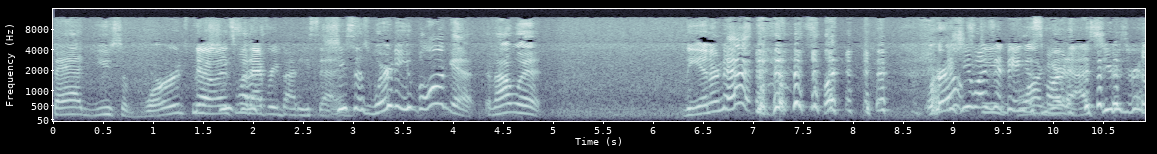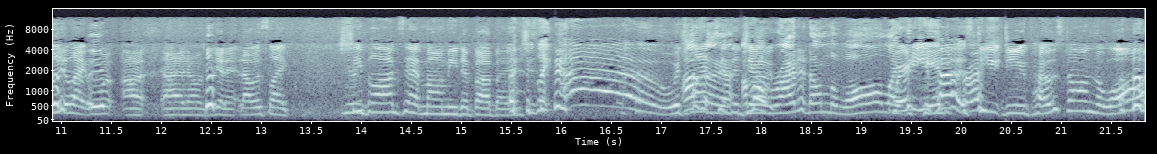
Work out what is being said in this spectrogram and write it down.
bad use of words. no, it's what everybody says. She says, "Where do you blog at?" And I went, "The internet." Like, where And else she wasn't being a blog smart at? She was really like, "Well, I, I don't get it. And I was like, she blogs at Mommy 2 Bubba. And she's like, oh, which led to the I'm gonna joke. write it on the wall like Where do you post? Crush. Do you, do you post on the wall?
